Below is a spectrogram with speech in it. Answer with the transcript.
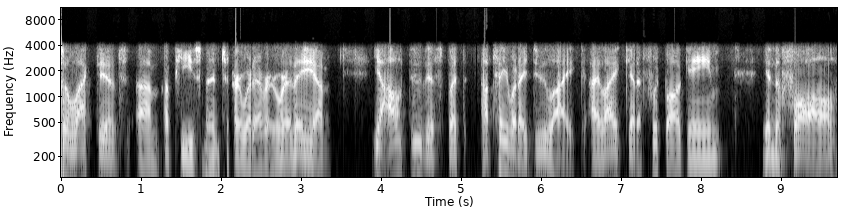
selective um, appeasement or whatever, where they, um, yeah, I'll do this, but I'll tell you what I do like. I like at a football game in the fall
